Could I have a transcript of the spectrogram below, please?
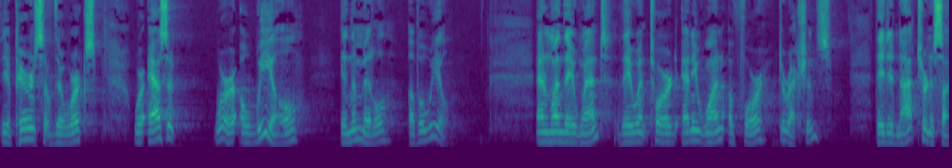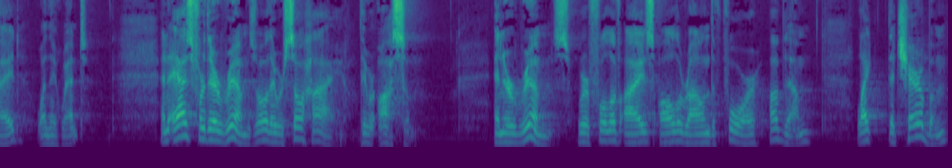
The appearance of their works were as it were a wheel in the middle of a wheel. And when they went, they went toward any one of four directions. They did not turn aside when they went. And as for their rims, oh, they were so high. They were awesome. And their rims were full of eyes all around the four of them, like the cherubim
